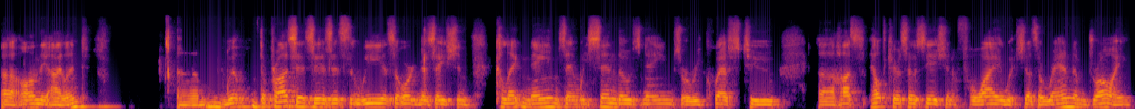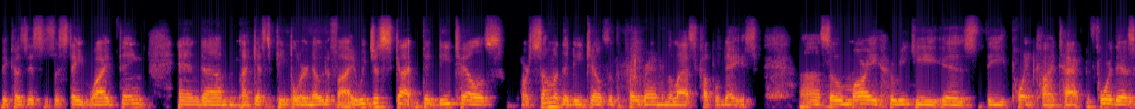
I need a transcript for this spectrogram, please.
uh, on the island. Um, well, the process is, is that we as an organization collect names and we send those names or requests to uh, Healthcare Association of Hawaii, which does a random drawing because this is a statewide thing. And um, I guess people are notified. We just got the details or some of the details of the program in the last couple days. Uh, so Mari Hariki is the point contact for this.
